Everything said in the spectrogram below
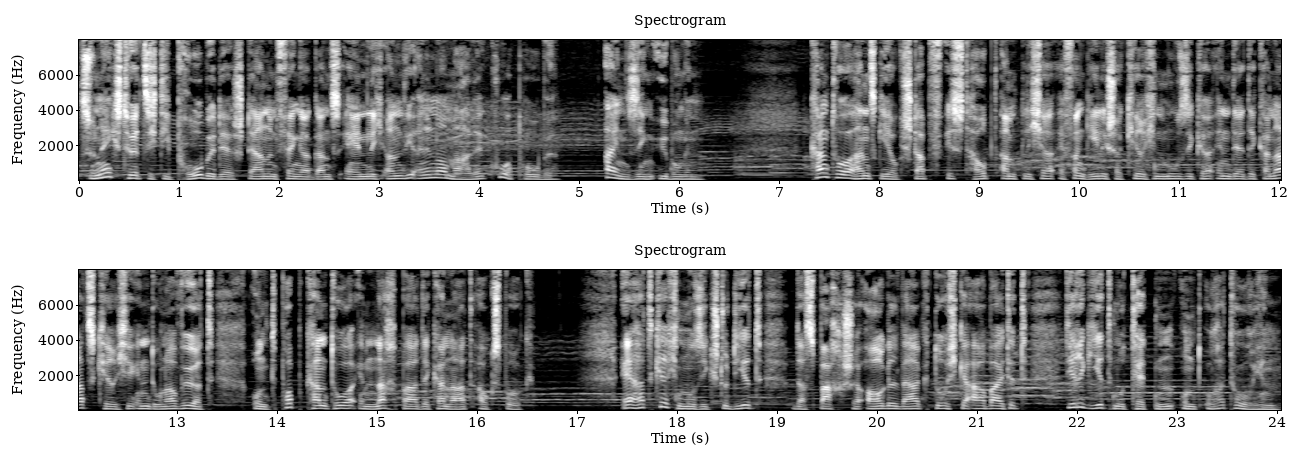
Zunächst hört sich die Probe der Sternenfänger ganz ähnlich an wie eine normale Chorprobe. Einsingübungen. Kantor Hans-Georg Stapf ist hauptamtlicher evangelischer Kirchenmusiker in der Dekanatskirche in Donauwörth und Popkantor im Nachbardekanat Augsburg. Er hat Kirchenmusik studiert, das Bachsche Orgelwerk durchgearbeitet, dirigiert Motetten und Oratorien.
